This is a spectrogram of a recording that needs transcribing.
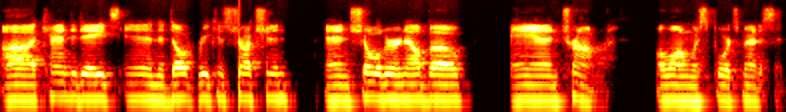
uh, candidates in adult reconstruction and shoulder and elbow and trauma along with sports medicine.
